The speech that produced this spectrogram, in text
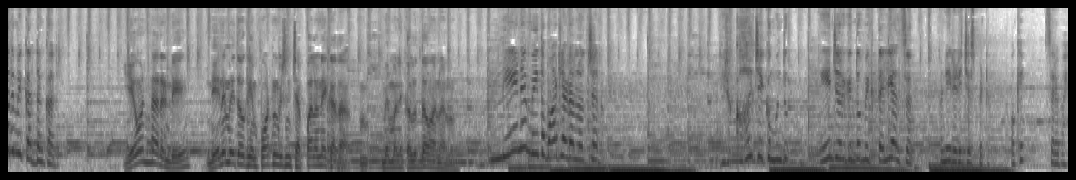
అది మీకు అర్థం కాదు. ఏమంటున్నారండి? నేనే మీతో ఒక ఇంపార్టెంట్ విషయం చెప్పాలనే కదా. మిమ్మల్ని కలుద్దాం అన్నాను. నేనే మీతో మాట్లాడాలని వచ్చాను. మీరు కాల్ చేయకముందు ఏం జరిగిందో మీకు తెలియాలి సార్. అన్ని రెడీ చేసి పెట్టు. ఓకే? సరే బాయ్.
